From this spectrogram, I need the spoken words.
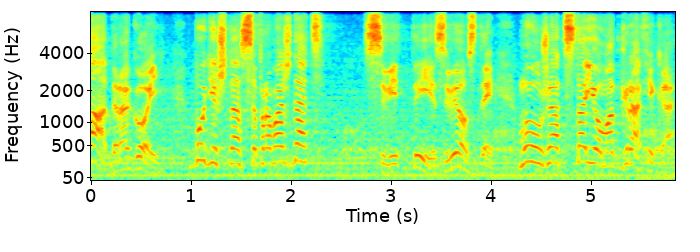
А, дорогой, будешь нас сопровождать? Святые звезды, мы уже отстаем от графика.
